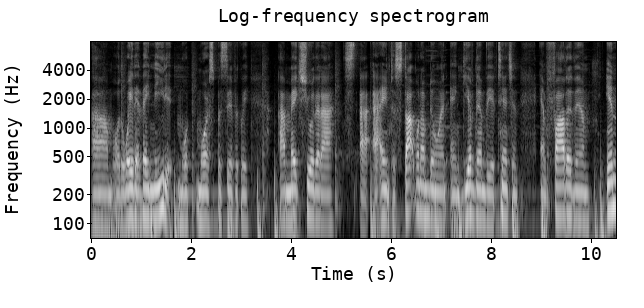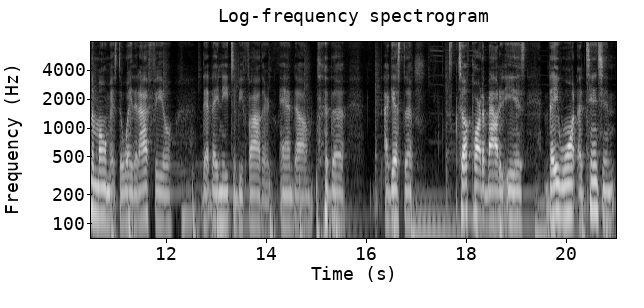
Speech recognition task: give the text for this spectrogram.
um, or the way that they need it more more specifically i make sure that I, I, I aim to stop what i'm doing and give them the attention and father them in the moments the way that i feel that they need to be fathered and um, the i guess the tough part about it is they want attention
